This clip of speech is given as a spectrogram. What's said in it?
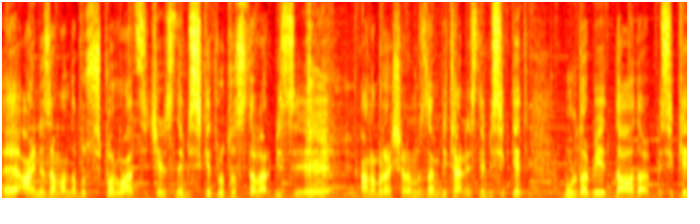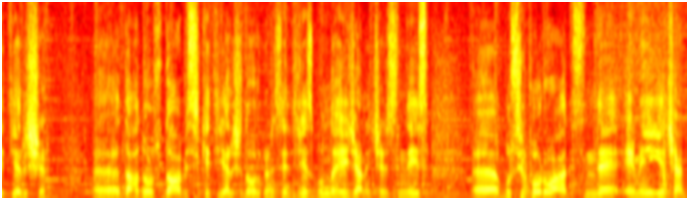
E, aynı zamanda bu spor vadisi içerisinde bisiklet rotası da var. Biz e, ana branşlarımızdan bir tanesi de bisiklet. Burada bir dağda bisiklet yarışı ee, daha doğrusu dağ bisikleti yarışı da organize edeceğiz. Bunun da heyecanı içerisindeyiz. Ee, Bu spor vadisinde emeği geçen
